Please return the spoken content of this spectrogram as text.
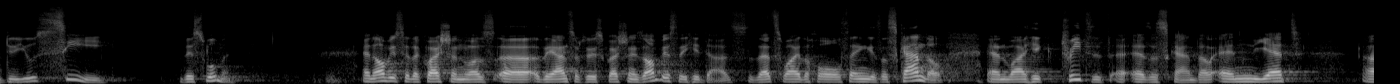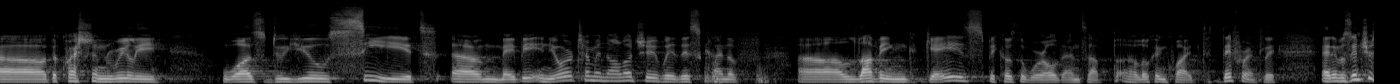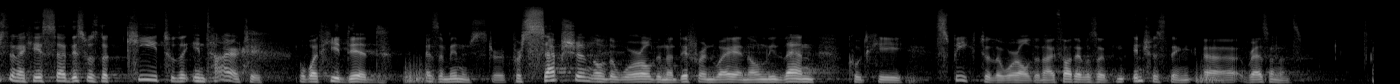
do you see this woman? And obviously, the question was uh, the answer to this question is obviously he does. That's why the whole thing is a scandal and why he treats it as a scandal. And yet, uh, the question really was do you see it, um, maybe in your terminology, with this kind of loving gaze because the world ends up uh, looking quite differently. And it was interesting that he said this was the key to the entirety of what he did as a minister perception of the world in a different way, and only then could he speak to the world. And I thought it was an interesting uh, resonance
